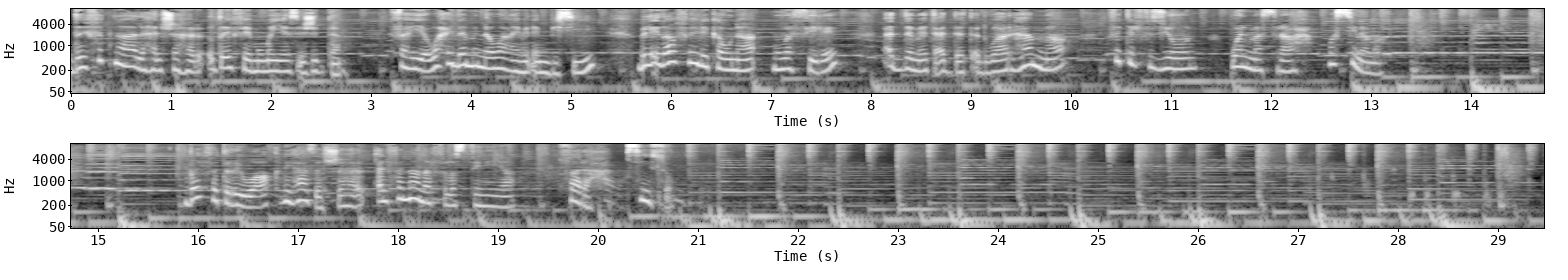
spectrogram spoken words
ضيفتنا لهالشهر ضيفة مميزة جدا فهي واحدة من نواعم الام بي سي بالإضافة لكونها ممثلة قدمت عدة أدوار هامة في التلفزيون والمسرح والسينما ضيفة الرواق لهذا الشهر الفنانة الفلسطينية فرح. سيسو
